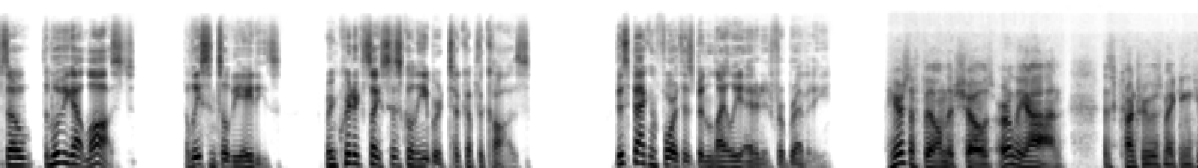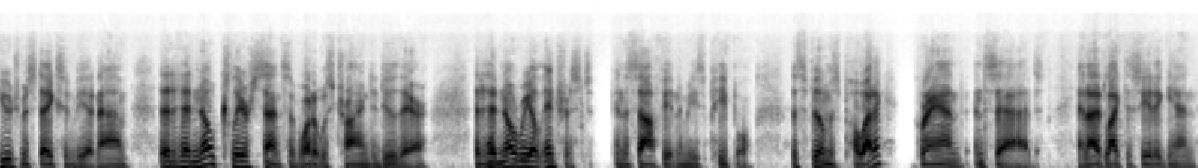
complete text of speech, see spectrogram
So the movie got lost, at least until the 80s, when critics like Siskel and Ebert took up the cause. This back and forth has been lightly edited for brevity. Here's a film that shows early on this country was making huge mistakes in Vietnam, that it had no clear sense of what it was trying to do there, that it had no real interest in the South Vietnamese people. This film is poetic, grand, and sad, and I'd like to see it again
